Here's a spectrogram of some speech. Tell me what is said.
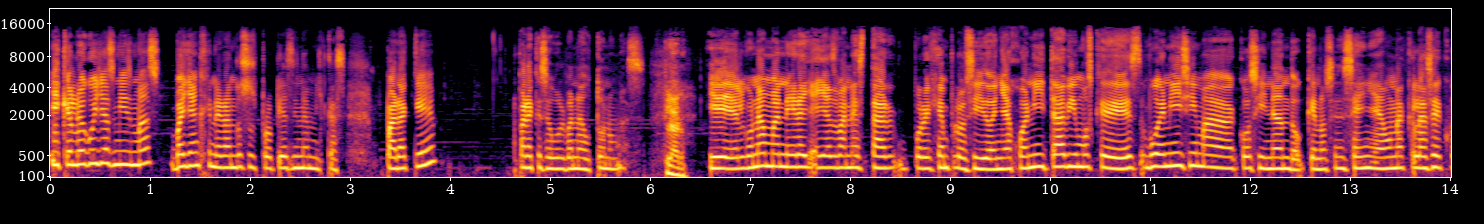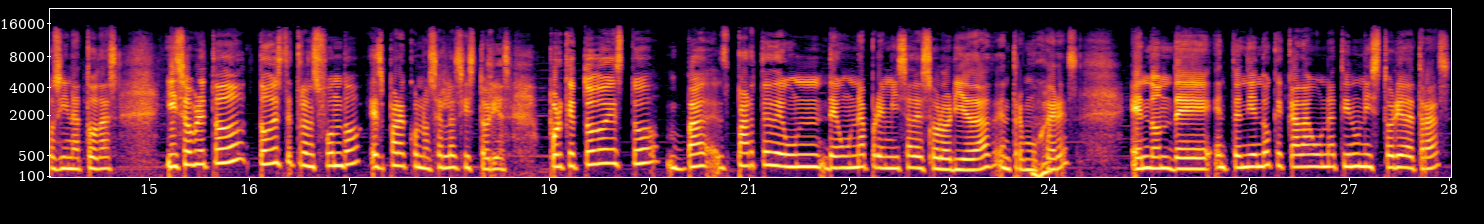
y que luego ellas mismas vayan generando sus propias dinámicas. ¿Para qué? Para que se vuelvan autónomas. Claro y de alguna manera ya ellas van a estar, por ejemplo, si doña Juanita vimos que es buenísima cocinando, que nos enseña una clase de cocina a todas. Y sobre todo todo este trasfondo es para conocer las historias, porque todo esto va, es parte de, un, de una premisa de sororidad entre mujeres, en donde entendiendo que cada una tiene una historia detrás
